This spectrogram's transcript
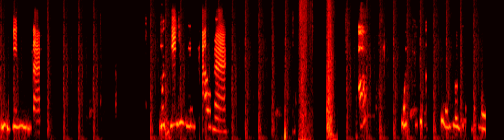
มื่อกี้มึงด่ามื่อกี้มึงเอานะเอ๋อมึงมึงมึงมึงมึง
